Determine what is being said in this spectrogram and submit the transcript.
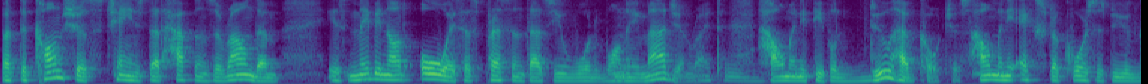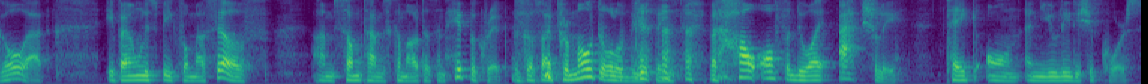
but the conscious change that happens around them is maybe not always as present as you would want to mm. imagine, right? Mm. How many people do have coaches? How many extra courses do you go at? If I only speak for myself, I'm sometimes come out as an hypocrite because I promote all of these things, but how often do I actually take on a new leadership course?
